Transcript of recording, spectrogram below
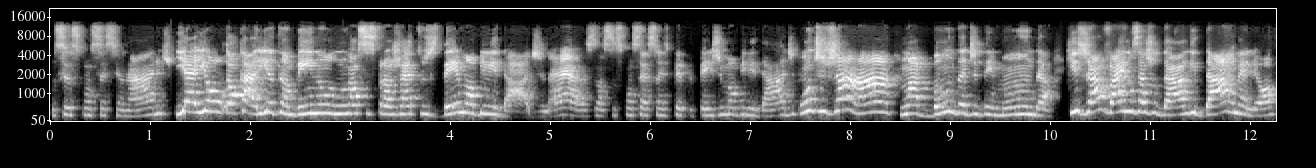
os seus concessionários. E aí eu tocaria também nos no nossos projetos de mobilidade, né, as nossas concessões PPPs de mobilidade, onde já há uma banda de demanda que já vai nos ajudar a lidar melhor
